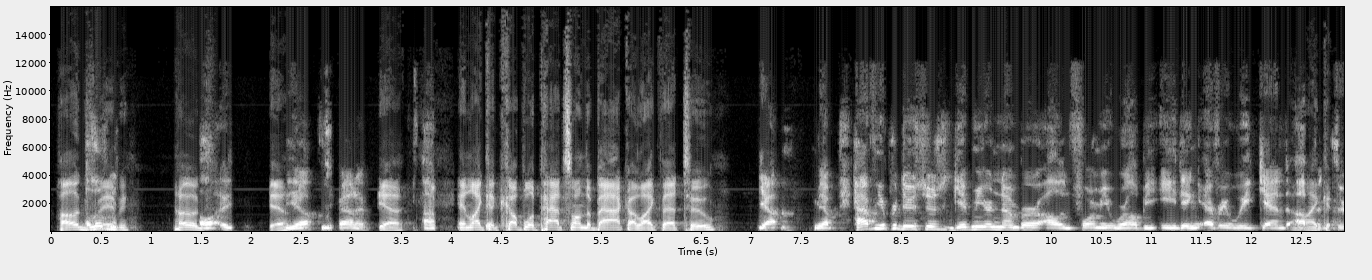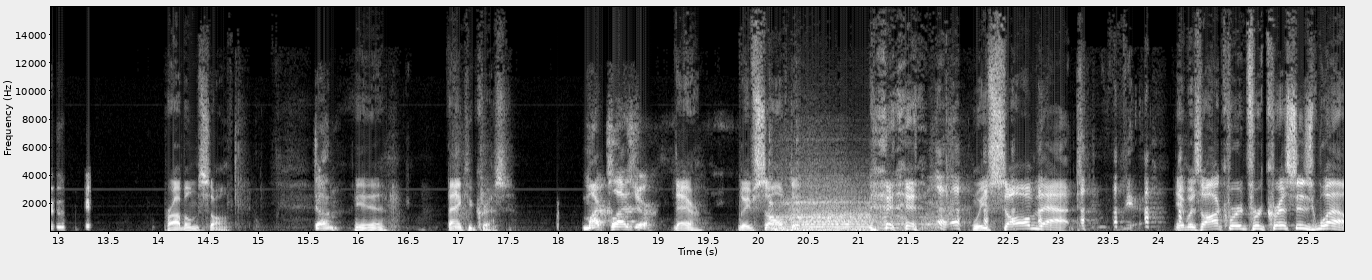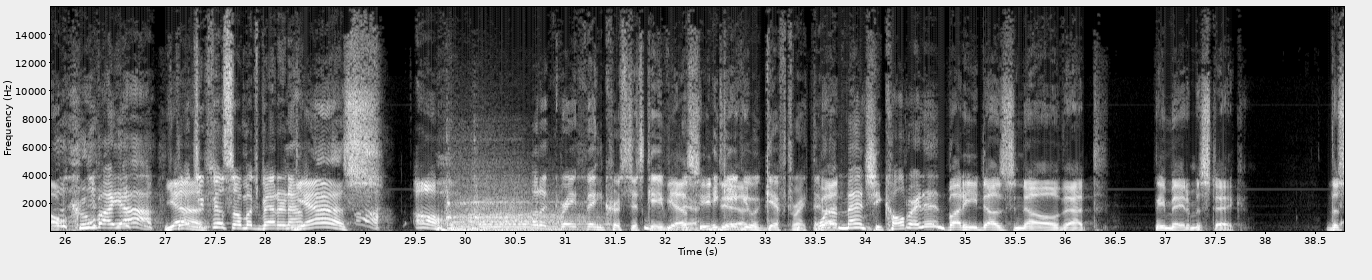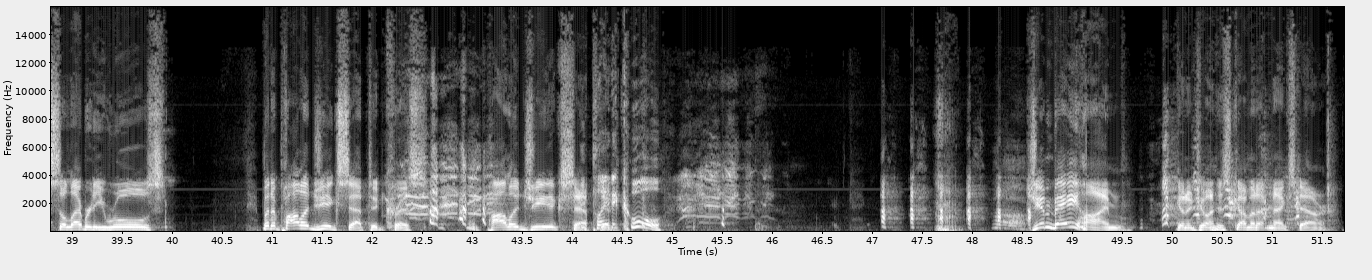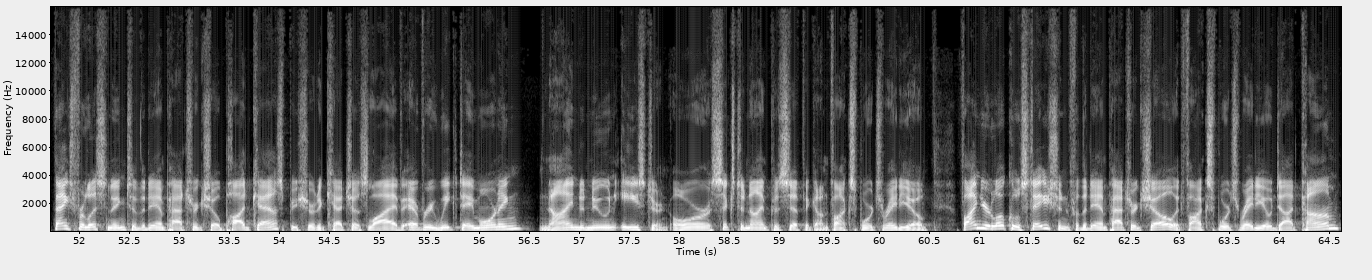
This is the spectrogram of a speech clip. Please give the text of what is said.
hugs, baby, hugs. Oh, Yeah, Yep, you got it. yeah. Um, And like a couple of pats on the back. I like that too. Yep, yep. Have your producers give me your number. I'll inform you where I'll be eating every weekend up like and it. through. Problem solved. Done. Yeah. Thank you, Chris. My pleasure. There, we've solved it. we solved that. It was awkward for Chris as well. Kumbaya. Yes. Don't you feel so much better now? Yes. Oh, What a great thing Chris just gave you. Yes, there. he he gave you a gift right there. What a man. She called right in. but he does know that he made a mistake. The celebrity rules, but apology accepted, Chris. apology accepted. He played it cool. Jim Boeheim going to join us coming up next hour. Thanks for listening to the Dan Patrick Show podcast. Be sure to catch us live every weekday morning, 9 to noon Eastern or 6 to 9 Pacific on Fox Sports Radio. Find your local station for the Dan Patrick Show at foxsportsradio.com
